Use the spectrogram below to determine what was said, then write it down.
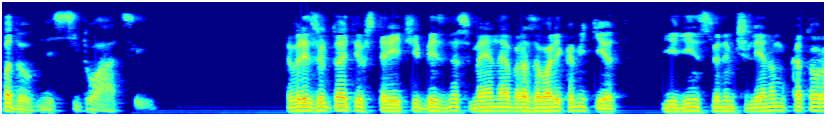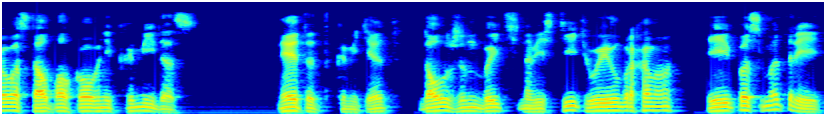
подобной ситуацией. В результате встречи бизнесмены образовали комитет, единственным членом которого стал полковник Мидас. Этот комитет должен быть навестить Уилбрахама и посмотреть,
